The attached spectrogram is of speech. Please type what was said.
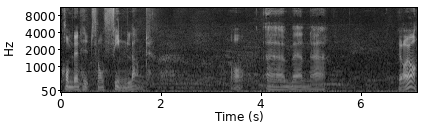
kom den hit från Finland. Ja, eh, men eh, ja, ja,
